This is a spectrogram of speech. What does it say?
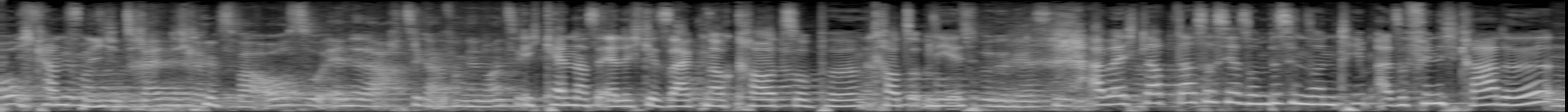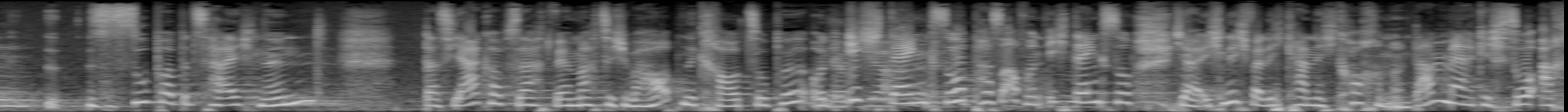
auch, ich kann es nicht. So Trend. Ich glaube, das war auch so Ende der 80er, Anfang der 90er. Ich kenne das ehrlich gesagt noch, Krautsuppe, Krautsuppendiät. Aber ich glaube, das ist ja so ein bisschen so ein Thema, also finde ich gerade mhm. super bezeichnend, dass Jakob sagt, wer macht sich überhaupt eine Krautsuppe? Und ja, ich ja, denke so, pass auf, und ich denke so, ja, ich nicht, weil ich kann nicht kochen. Und dann merke ich so, ach,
